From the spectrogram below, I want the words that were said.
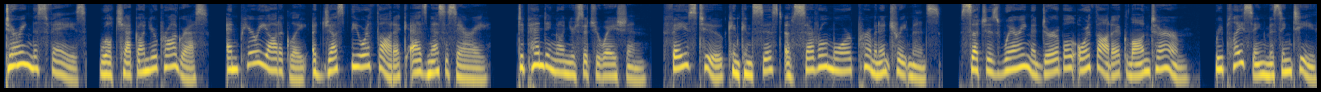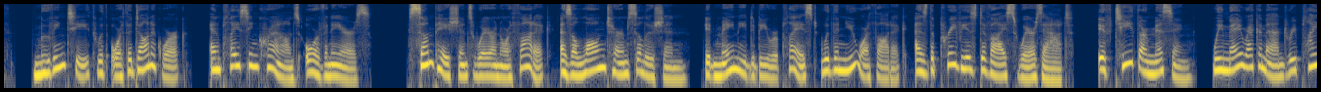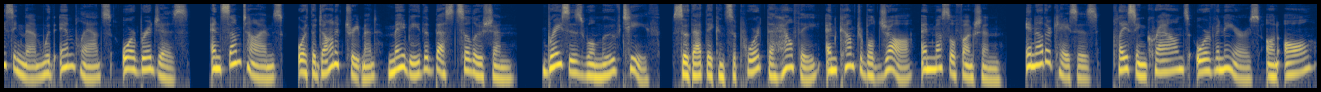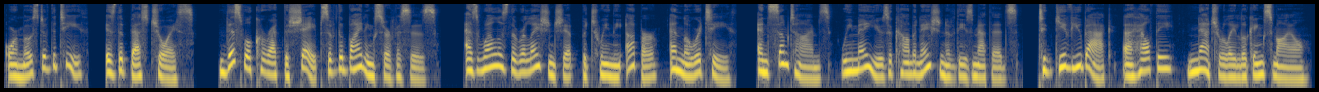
During this phase, we'll check on your progress and periodically adjust the orthotic as necessary. Depending on your situation, Phase 2 can consist of several more permanent treatments, such as wearing a durable orthotic long term, replacing missing teeth, moving teeth with orthodontic work, and placing crowns or veneers. Some patients wear an orthotic as a long term solution. It may need to be replaced with a new orthotic as the previous device wears out. If teeth are missing, we may recommend replacing them with implants or bridges and sometimes orthodontic treatment may be the best solution. Braces will move teeth so that they can support the healthy and comfortable jaw and muscle function. In other cases, placing crowns or veneers on all or most of the teeth is the best choice. This will correct the shapes of the biting surfaces, as well as the relationship between the upper and lower teeth. And sometimes we may use a combination of these methods to give you back a healthy, naturally looking smile.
